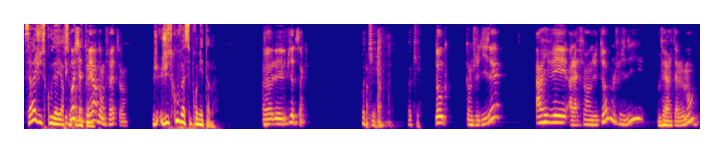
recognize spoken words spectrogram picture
Ça va jusqu'où d'ailleurs c'est ce quoi cette tome? merde en fait? Jusqu'où va ce premier tome? Euh, L'épisode 5. Ok. Ok. Donc, comme je disais, arrivé à la fin du tome, je me suis dit véritablement,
